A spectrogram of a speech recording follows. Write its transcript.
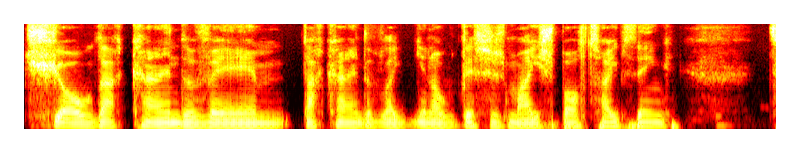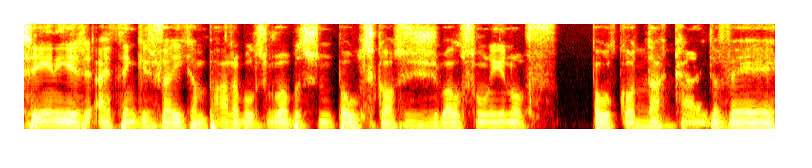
show that kind of um that kind of like you know this is my spot type thing. Tierney is I think is very compatible to Robertson, both Scottish as well. Funnily enough, both got mm. that kind of a uh,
